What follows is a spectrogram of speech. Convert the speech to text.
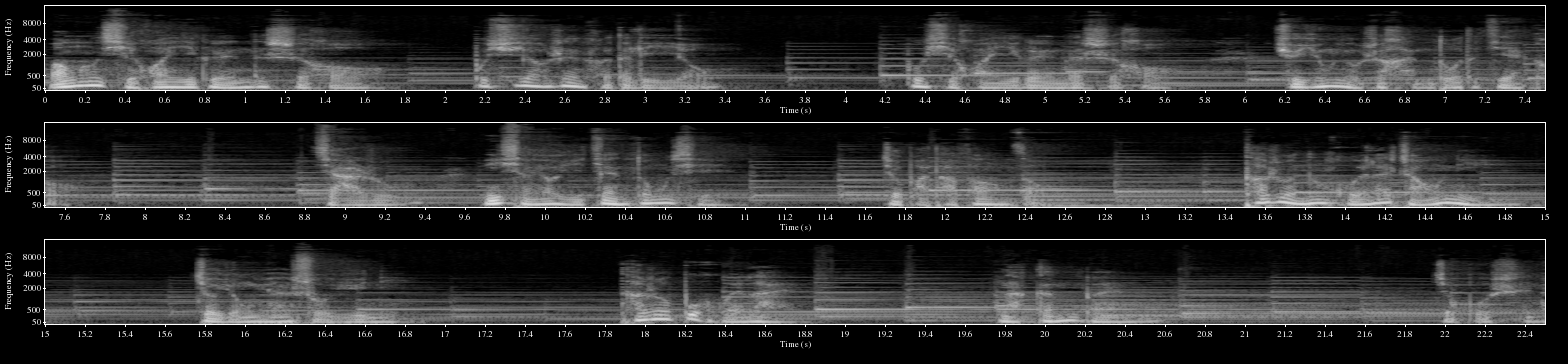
往往喜欢一个人的时候，不需要任何的理由；不喜欢一个人的时候，却拥有着很多的借口。假如你想要一件东西，就把它放走，它若能回来找你，就永远属于你。他若不回来，那根本就不是你。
